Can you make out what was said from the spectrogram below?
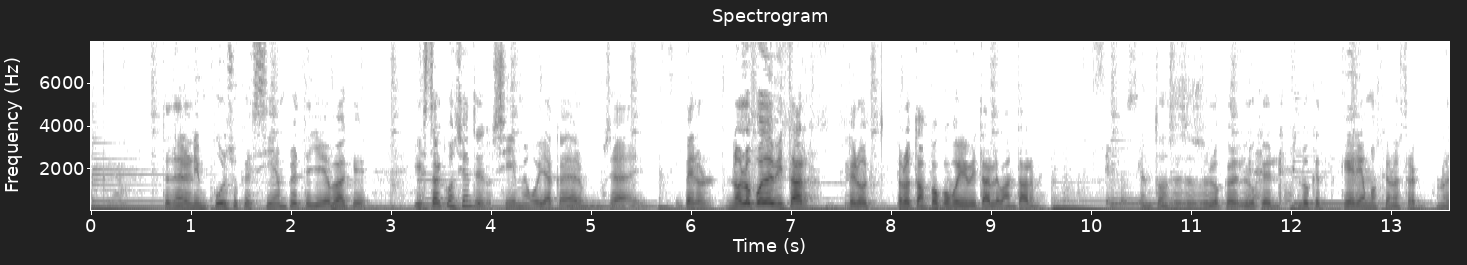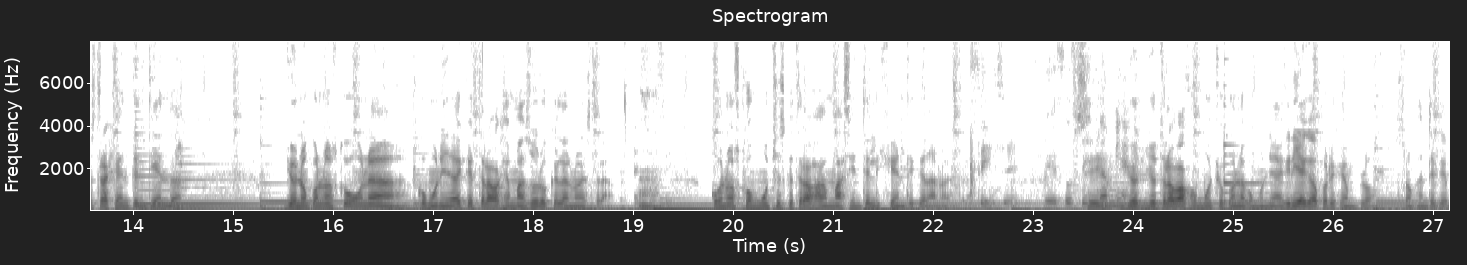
¿no? Tener el impulso que siempre te lleva a que... Y estar consciente, sí me voy a caer, o sea, pero no lo puedo evitar, pero, pero tampoco voy a evitar levantarme. Sí. Entonces eso es lo que, lo que, lo que queremos que nuestra, nuestra gente entienda. Yo no conozco una comunidad que trabaje más duro que la nuestra. Conozco muchos que trabajan más inteligente que la nuestra. Sí, sí. Eso sí, Sí, también. yo, yo trabajo mucho con la comunidad griega, por ejemplo. Son gente que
